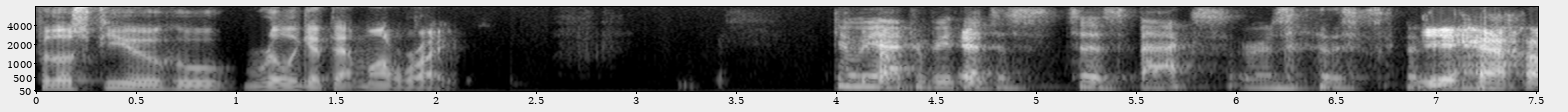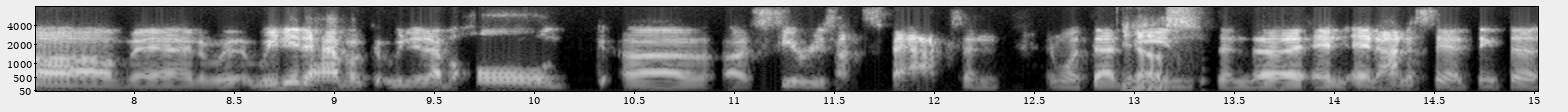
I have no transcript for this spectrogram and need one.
for those few who really get that model right. Can we attribute that to, to SPACs or is this? Yeah. Be- oh man, we, we, need to have a we need to have a whole uh, a series on SPACs and and what that yes. means. And uh, and and honestly, I think the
